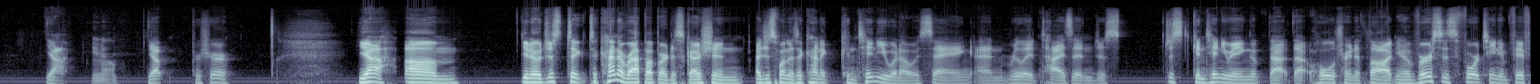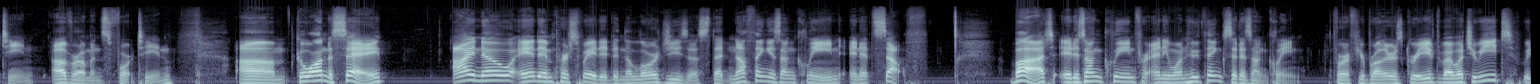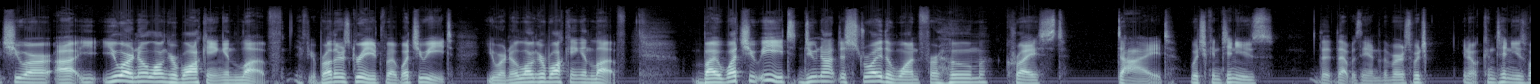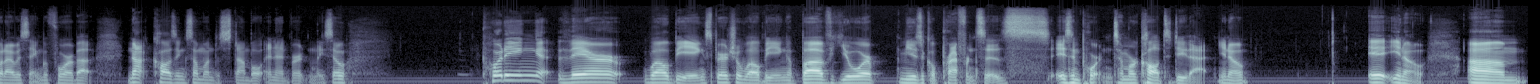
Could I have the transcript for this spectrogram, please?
yeah You know. Yep, for sure. Yeah. Um, you know, just to, to kind of wrap up our discussion, I just wanted to kind of continue what I was saying and really it ties in just just continuing that that whole train of thought. You know, verses 14 and 15 of Romans 14 um, go on to say, I know and am persuaded in the Lord Jesus that nothing is unclean in itself, but it is unclean for anyone who thinks it is unclean. For if your brother is grieved by what you eat, which you are, uh, you are no longer walking in love. If your brother is grieved by what you eat, you are no longer walking in love. By what you eat, do not destroy the one for whom Christ died. Which continues, that that was the end of the verse. Which you know continues what I was saying before about not causing someone to stumble inadvertently. So putting their well-being, spiritual well-being above your musical preferences is important and we're called to do that, you know. It you know, um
